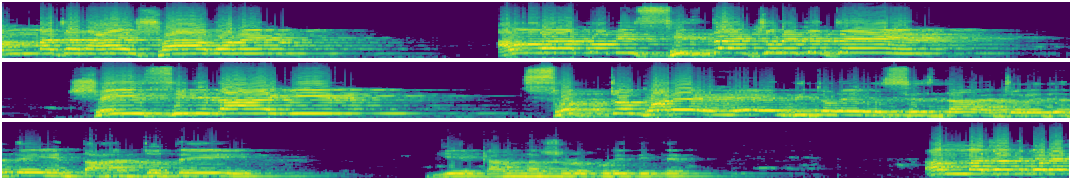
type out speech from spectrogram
আম্মা আয়েশা বলেন, আল্লাহ নবী সিজদায় চলে যেতেন। সেই সিজদায় গিয়ে ছোট্ট ঘরের ভিতরে সিজদায় চলে যেতেন তাহাজ্জতে গিয়ে কান্না শুরু করে দিতেন। আম্মা জান বলেন,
